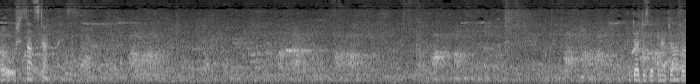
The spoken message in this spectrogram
Oh, she's not stuck. Judge is looking at Java.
